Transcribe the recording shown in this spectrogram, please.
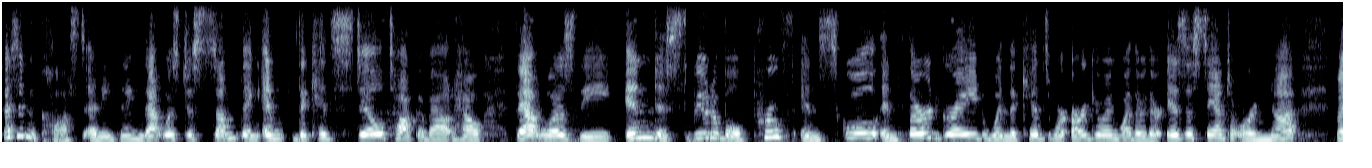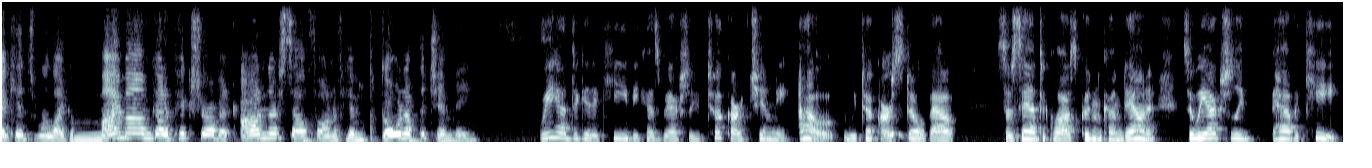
that didn't cost anything. That was just something. And the kids still talk about how that was the indisputable proof in school in third grade when the kids were arguing whether there is a santa or not. My kids were like my mom got a picture of it on their cell phone of him going up the chimney we had to get a key because we actually took our chimney out. We took our stove out, so Santa Claus couldn't come down it. So we actually have a key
